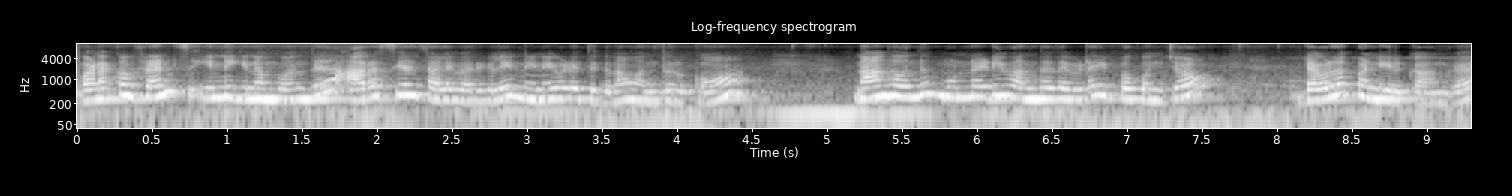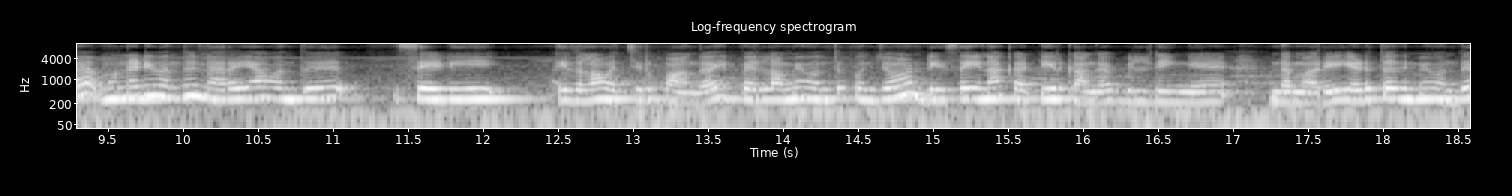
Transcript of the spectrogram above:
வணக்கம் ஃப்ரெண்ட்ஸ் இன்றைக்கி நம்ம வந்து அரசியல் தலைவர்களின் நினைவிடத்துக்கு தான் வந்திருக்கோம். நாங்கள் வந்து முன்னாடி வந்ததை விட இப்போ கொஞ்சம் டெவலப் பண்ணியிருக்காங்க. முன்னாடி வந்து நிறையா வந்து செடி இதெல்லாம் வச்சுருப்பாங்க. இப்போ எல்லாமே வந்து கொஞ்சம் டிசைனாக கட்டியிருக்காங்க. பில்டிங்கு இந்த மாதிரி. எடுத்ததுமே வந்து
